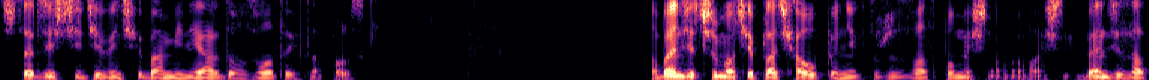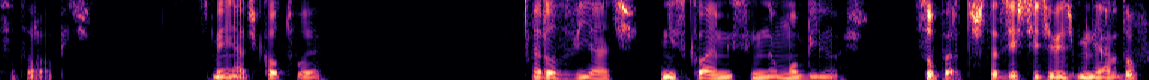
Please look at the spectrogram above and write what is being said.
49 chyba miliardów złotych dla Polski. No będzie czym ocieplać chałupy, niektórzy z Was pomyślą. No właśnie, będzie za co to robić. Zmieniać kotły, rozwijać niskoemisyjną mobilność. Super, 49 miliardów.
